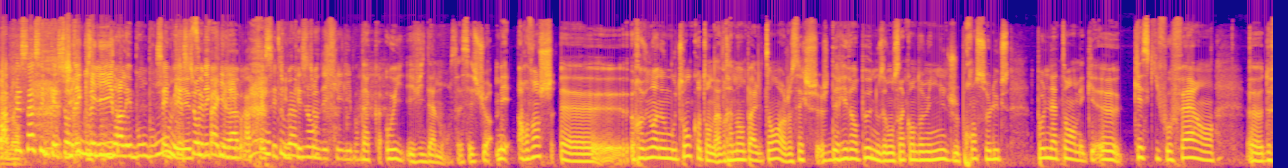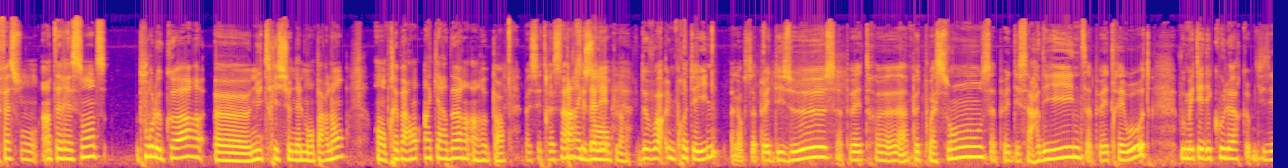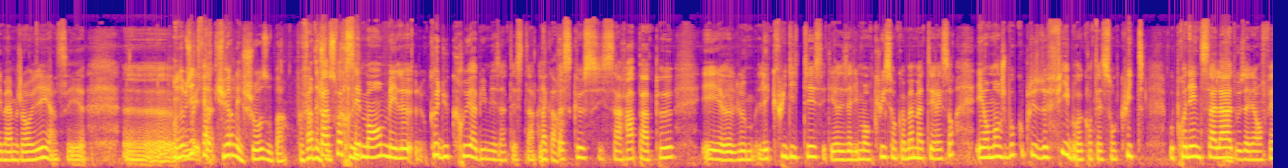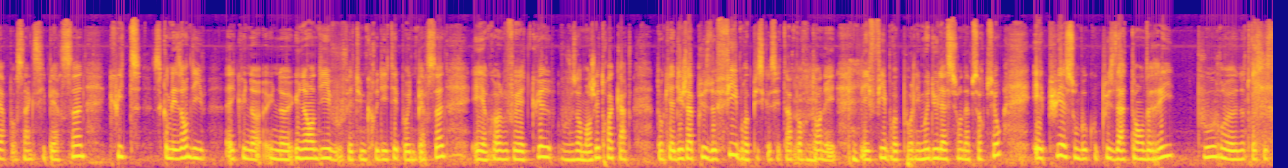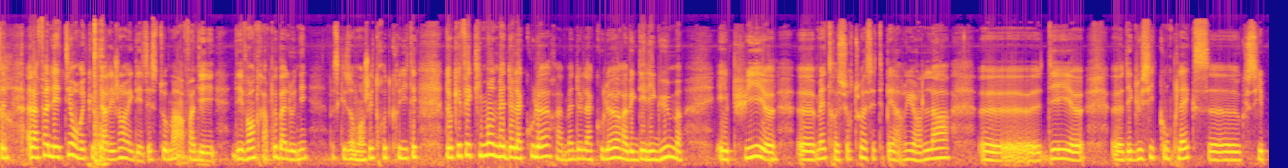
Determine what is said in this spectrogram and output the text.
après ça, c'est une question d'équilibre. les bonbons, c'est une question d'équilibre. Après, c'est une question d'équilibre. D'accord. Oui, évidemment, ça c'est sûr. Mais en revanche, euh, revenons à nos moutons quand on n'a vraiment pas le temps. je sais que je, dérive un peu. Nous avons 52 minutes. Je prends ce luxe. Paul Nathan, mais euh, qu'est-ce qu'il faut faire euh, de façon intéressante pour le corps, nutritionnellement parlant, en préparant un quart d'heure un repas bah, C'est très simple, c'est d'aller de voir une protéine. Alors ça peut être des œufs, ça peut être euh, un peu de poisson, ça peut être des sardines, ça peut être et autres. Vous mettez des couleurs, comme disait même Janvier. Hein, c'est, euh, On est obligé de faire cuire les choses ou pas? On peut faire des pas forcément, mais le, que du cru abîme les intestins. D'accord. Parce que ça râpe un peu et euh, les cuidités, c'est-à-dire les aliments cuits, sont quand même intéressants. Et on mange beaucoup plus de fibres quand elles sont cuites. Vous prenez une salade, vous allez en faire pour 5-6 personnes, cuite. C'est comme les endives avec une, une, endive, vous faites une crudité pour une personne, et quand vous faites cuire, vous en mangez 3-4. Donc il y a déjà plus de fibres, puisque c'est important, mhm. les, les fibres pour les modulations d'absorption, et puis elles sont beaucoup plus attendries pour euh, notre système. À la fin de l'été, on récupère les gens avec des estomacs, enfin des, des ventres un peu ballonnés parce qu'ils ont mangé trop de crudité. Donc effectivement, mettre de la couleur, mettre de la couleur avec des légumes, et puis euh, euh, mettre surtout à cette période-là des, des glucides complexes,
